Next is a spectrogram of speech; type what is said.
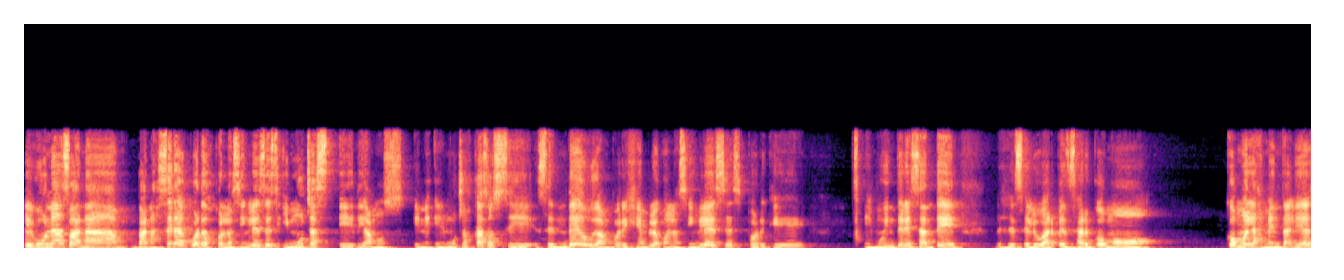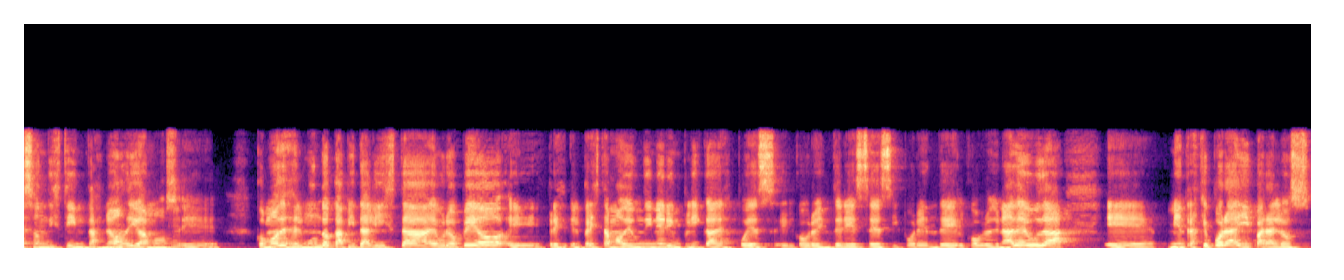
algunas van a, van a hacer acuerdos con los ingleses y muchas, eh, digamos, en, muchos casos se, se endeudan, por ejemplo, con los ingleses, porque es muy interesante desde ese lugar pensar cómo, cómo las mentalidades son distintas, ¿no? Digamos, eh, cómo desde el mundo capitalista europeo eh, el préstamo de un dinero implica después el cobro de intereses y por ende el cobro de una deuda. Eh, mientras que por ahí, para los,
